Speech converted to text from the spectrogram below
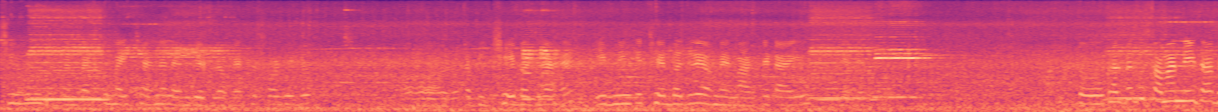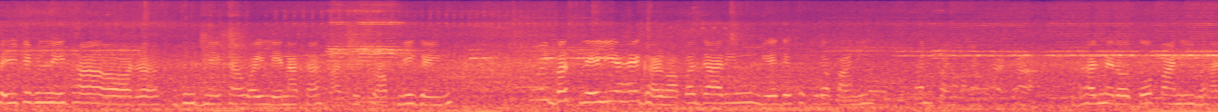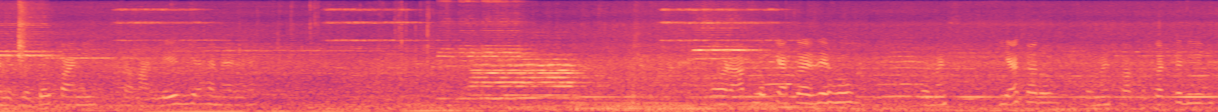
अच्छी हूँ welcome back to my channel M J blog ऐसे फॉर वीडियो और अभी छः बज रहा है। इवनिंग के छः बज रहे और मैं मार्केट आई तो घर पे कुछ सामान नहीं था वेजिटेबल नहीं था और दूध नहीं था, वही लेना था। आज कुछ शॉप नहीं गई हूँ। तो वही बस ले लिया है, घर वापस जा रही हूँ। ये देखो पूरा पानी अनपन घर में रहो तो पानी, बाहर निकलो तो पानी। सामान ले लिया है मैंने। लोग क्या कर रहे हो कमेंट्स किया करो कमेंट्स तो आप लोग करते नहीं हो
